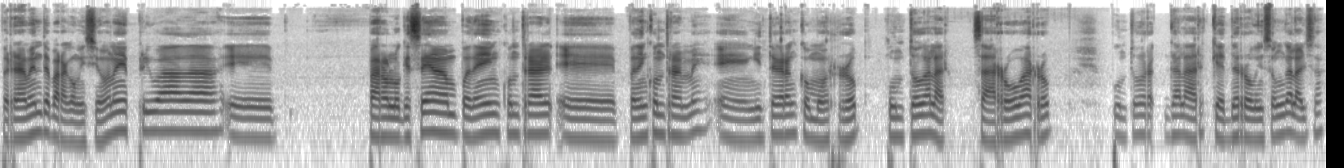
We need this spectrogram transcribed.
Pues realmente para comisiones privadas, eh, para lo que sean, pueden encontrar, eh, pueden encontrarme en Instagram como rob.galar, o sea, arroba rob.galar, que es de Robinson Galarza,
